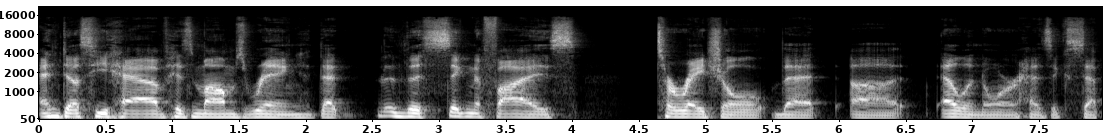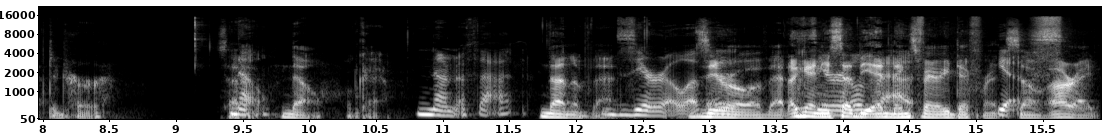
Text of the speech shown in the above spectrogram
And does he have his mom's ring that this signifies to Rachel that uh, Eleanor has accepted her? So, No. No. Okay. none of that None of that. zero of Zero it of that. Again, you said the of that. ending's very different. Yes. So, all right.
